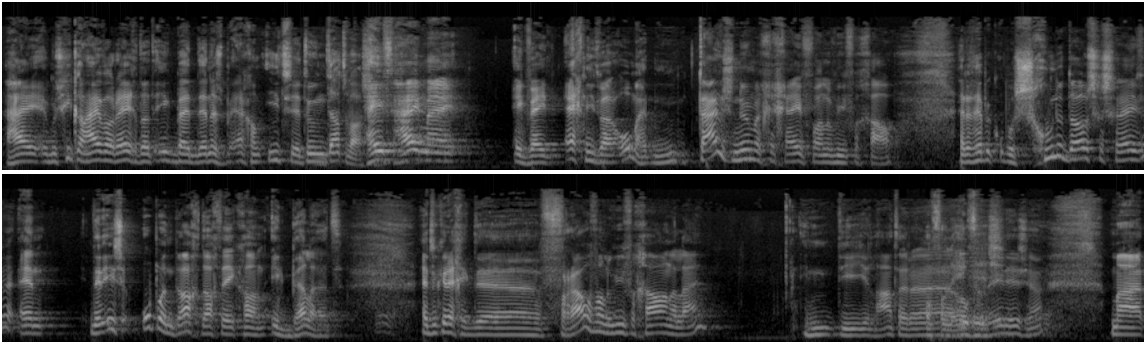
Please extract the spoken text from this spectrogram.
hij, misschien kan hij wel regelen dat ik bij Dennis Bergkamp iets. En toen Dat was het. heeft hij mij, ik weet echt niet waarom, het thuisnummer gegeven van Louis van Gaal. En dat heb ik op een schoenendoos geschreven. En er is op een dag, dacht ik gewoon, ik bel het. En toen kreeg ik de vrouw van Louis van Gaal aan de lijn. Die, die later eh, Overleden overleden, is. is. ja. Maar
